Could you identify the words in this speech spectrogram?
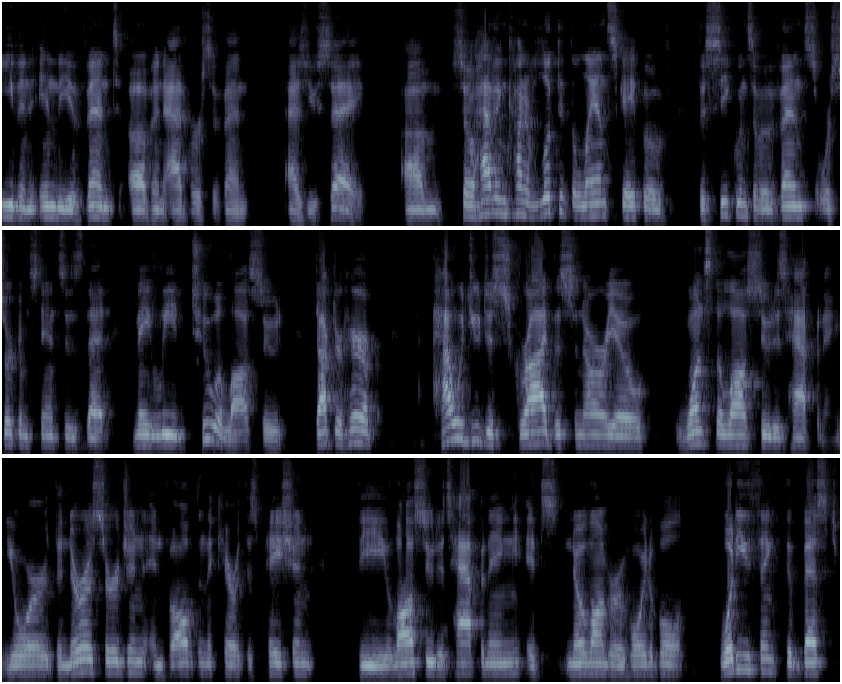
even in the event of an adverse event, as you say. Um, so, having kind of looked at the landscape of the sequence of events or circumstances that may lead to a lawsuit, Dr. Harrop, how would you describe the scenario once the lawsuit is happening? You're the neurosurgeon involved in the care of this patient. The lawsuit is happening. It's no longer avoidable. What do you think the best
